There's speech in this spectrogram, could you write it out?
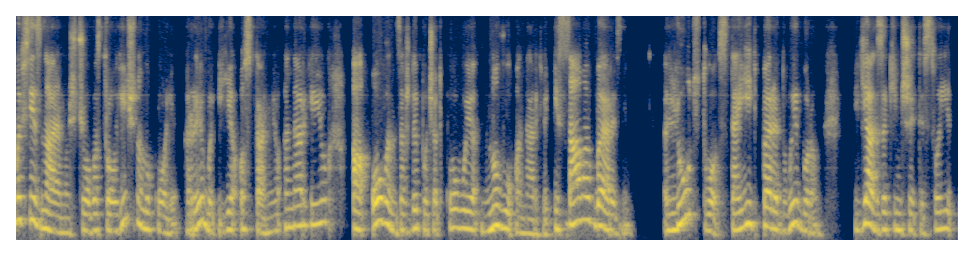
Ми всі знаємо, що в астрологічному колі риби є останньою енергією, а овен завжди початковує нову енергію. І саме в березні людство стоїть перед вибором, як закінчити свої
